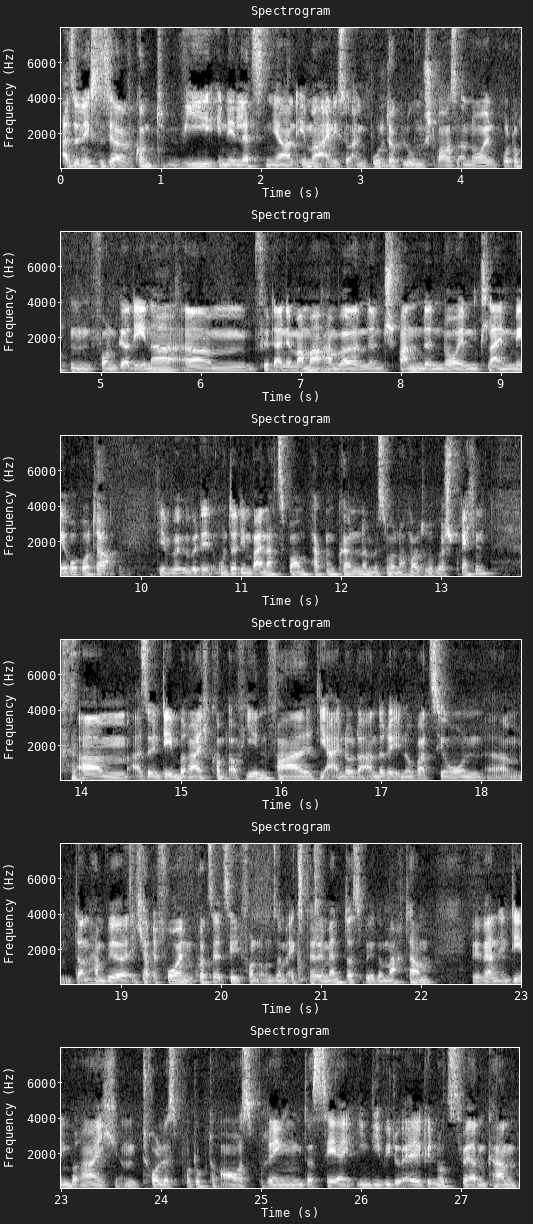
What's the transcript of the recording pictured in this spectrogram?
Also nächstes Jahr kommt wie in den letzten Jahren immer eigentlich so ein bunter Blumenstrauß an neuen Produkten von Gardena. Ähm, für deine Mama haben wir einen spannenden neuen kleinen Mähroboter den wir den, unter den Weihnachtsbaum packen können. Da müssen wir nochmal drüber sprechen. ähm, also in dem Bereich kommt auf jeden Fall die eine oder andere Innovation. Ähm, dann haben wir, ich hatte vorhin kurz erzählt von unserem Experiment, das wir gemacht haben. Wir werden in dem Bereich ein tolles Produkt rausbringen, das sehr individuell genutzt werden kann.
